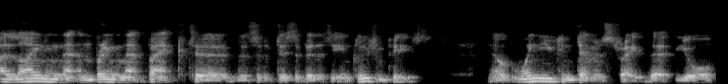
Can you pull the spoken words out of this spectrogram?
aligning that and bringing that back to the sort of disability inclusion piece, know, when you can demonstrate that you're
